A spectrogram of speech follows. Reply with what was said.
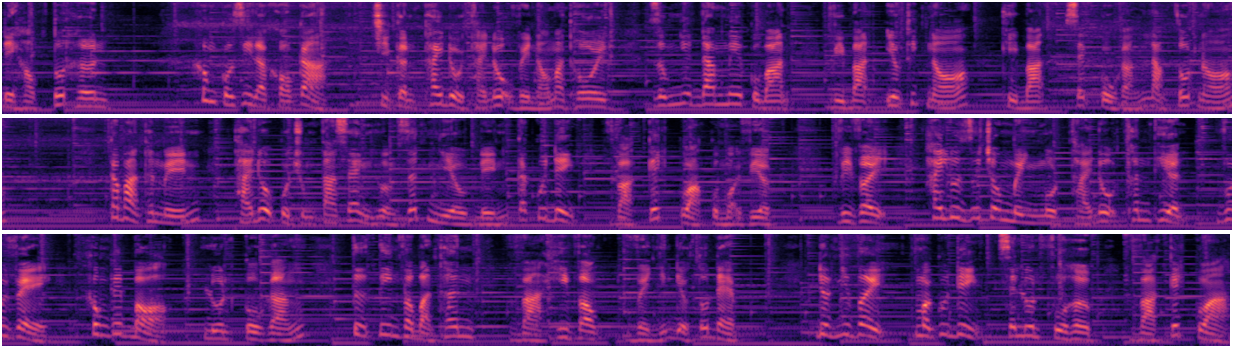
để học tốt hơn. Không có gì là khó cả, chỉ cần thay đổi thái độ về nó mà thôi, giống như đam mê của bạn, vì bạn yêu thích nó thì bạn sẽ cố gắng làm tốt nó. Các bạn thân mến, thái độ của chúng ta sẽ ảnh hưởng rất nhiều đến các quyết định và kết quả của mọi việc. Vì vậy, hãy luôn giữ cho mình một thái độ thân thiện, vui vẻ, không ghét bỏ, luôn cố gắng, tự tin vào bản thân và hy vọng về những điều tốt đẹp. Được như vậy, mọi quyết định sẽ luôn phù hợp và kết quả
